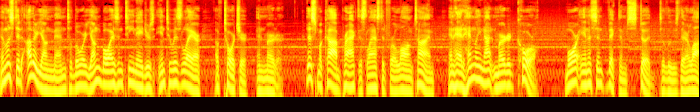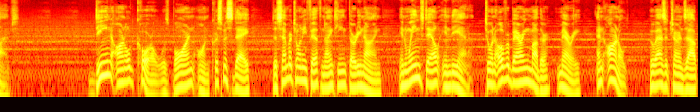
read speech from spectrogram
enlisted other young men to lure young boys and teenagers into his lair of torture and murder. This macabre practice lasted for a long time, and had Henley not murdered Corll, more innocent victims stood to lose their lives. Dean Arnold Corll was born on Christmas Day December 25, 1939, in Waynesdale, Indiana, to an overbearing mother, Mary, and Arnold, who, as it turns out,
